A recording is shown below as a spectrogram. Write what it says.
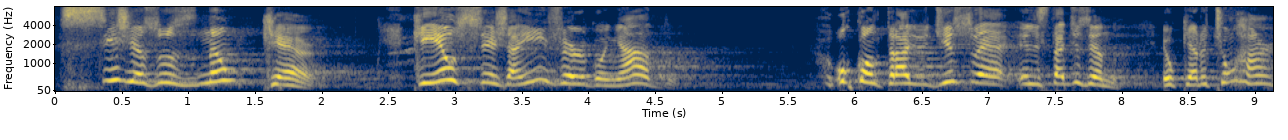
Se Jesus não quer que eu seja envergonhado, o contrário disso é, ele está dizendo: eu quero te honrar.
